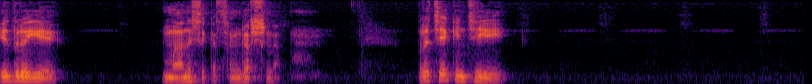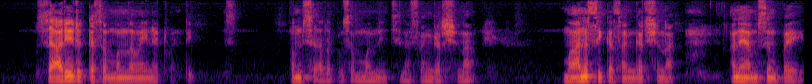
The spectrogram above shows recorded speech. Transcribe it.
ఎదురయ్యే మానసిక సంఘర్షణ. ప్రత్యేకించి శారీరక సంబంధమైనటువంటి అంశాలకు సంబంధించిన సంఘర్షణ మానసిక సంఘర్షణ అనే అంశంపై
